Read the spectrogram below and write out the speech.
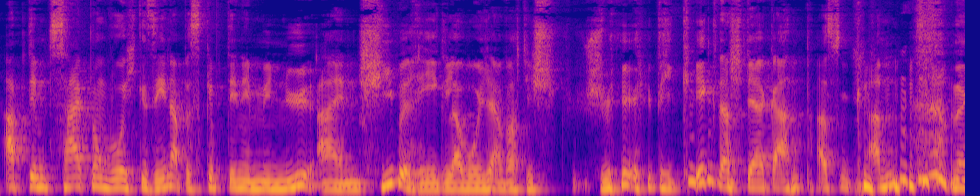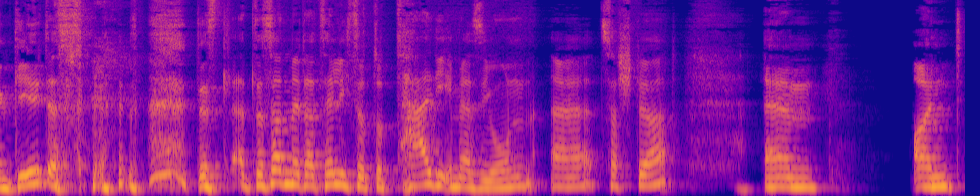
Ab dem Zeitpunkt, wo ich gesehen habe, es gibt in dem Menü einen Schieberegler, wo ich einfach die, die Gegnerstärke anpassen kann. Und dann gilt das, das. Das hat mir tatsächlich so total die Immersion äh, zerstört. Ähm, und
